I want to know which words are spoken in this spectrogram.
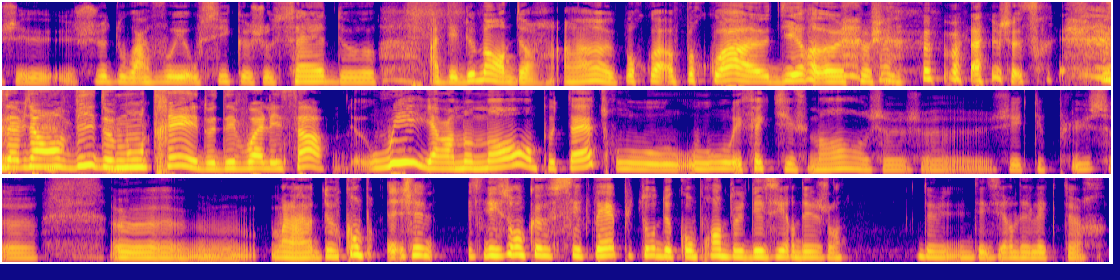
je, dois avouer aussi que je cède euh, à des demandes. Hein. Pourquoi pourquoi dire que je, voilà, je serais... Vous aviez envie de montrer et de dévoiler ça? Oui, il y a un moment peut-être où, où effectivement j'ai été plus euh, euh, voilà de disons que c'était plutôt de comprendre le désir des gens de désir des lecteurs.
